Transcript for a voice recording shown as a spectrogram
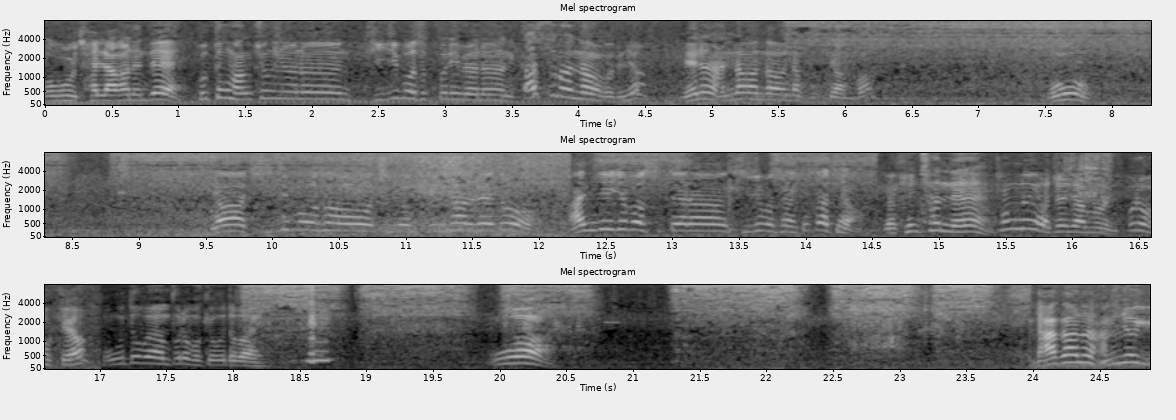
오 잘 나가는데 보통 방충류는 뒤집어 서 뿌리면은 가스만 나가거든요. 얘는 안 나간다 한다 볼게 한번. 오. 야 뒤집어서 지금 분사를 해도 안 뒤집었을 때랑 뒤집었을 때랑 똑같아요. 야 괜찮네. 성능이 어쩐지 한번 뿌려볼게요. 오토바이 한번 뿌려볼게요. 오토바이. 우와. 나가는 압력이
